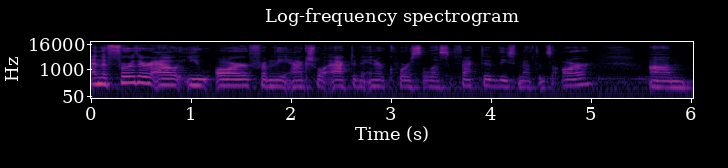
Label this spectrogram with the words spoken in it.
And the further out you are from the actual act of intercourse, the less effective these methods are. Um,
